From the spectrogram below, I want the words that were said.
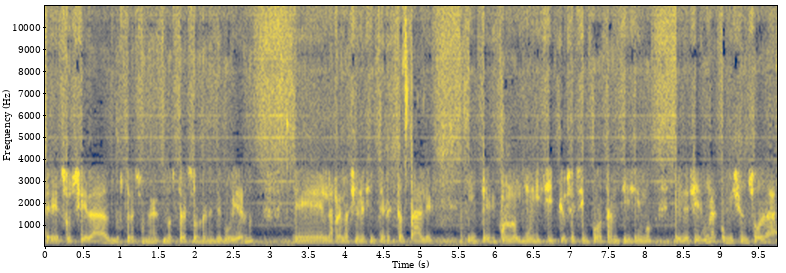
eh, sociedad, los tres, los tres órdenes de gobierno, eh, las relaciones interestatales, con los municipios es importantísimo. Es decir, una comisión sola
